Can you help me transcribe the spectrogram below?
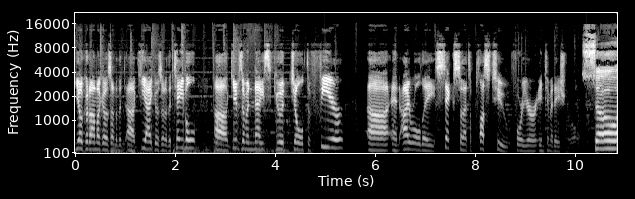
Yokodama goes under the uh, Kiai goes under the table, uh, gives him a nice good jolt of fear, uh, and I rolled a six, so that's a plus two for your intimidation roll. So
